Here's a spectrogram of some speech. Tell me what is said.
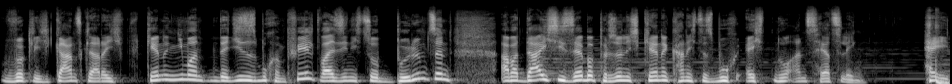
Wirklich ganz klare. Ich kenne niemanden, der dieses Buch empfiehlt, weil sie nicht so berühmt sind, aber da ich sie selber persönlich kenne, kann ich das Buch echt nur ans Herz legen. Hey,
